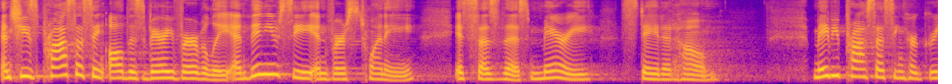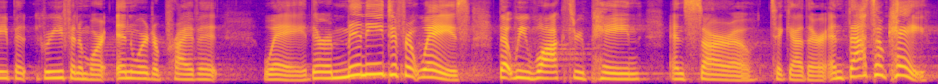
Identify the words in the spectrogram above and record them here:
And she's processing all this very verbally. And then you see in verse 20, it says this Mary stayed at home maybe processing her grief in a more inward or private way. There are many different ways that we walk through pain and sorrow together, and that's okay.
